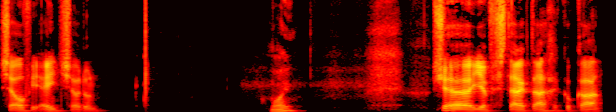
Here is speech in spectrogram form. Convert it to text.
zelf je eentje zou doen. Mooi. Dus je, je versterkt eigenlijk elkaar.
